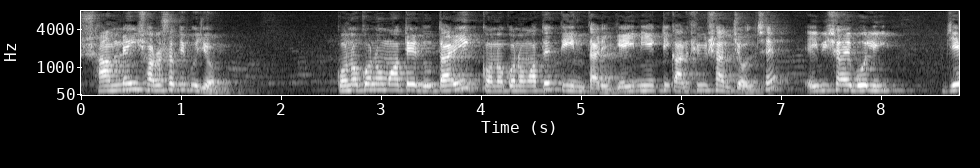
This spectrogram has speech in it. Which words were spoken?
সামনেই সরস্বতী পুজো। কোনো কোনো মতে দু তারিখ, কোনো কোনো মতে তিন তারিখ। এই নিয়ে একটি কনফিউশন চলছে। এই বিষয়ে বলি যে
